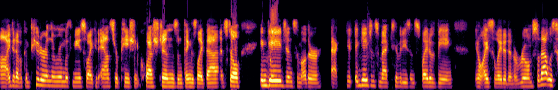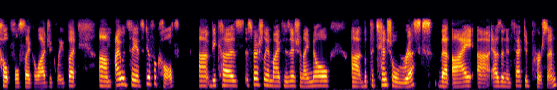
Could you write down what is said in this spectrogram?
uh, I did have a computer in the room with me so I could answer patient questions and things like that and still engage in some other act- engage in some activities in spite of being you know isolated in a room. So that was helpful psychologically. But um, i would say it's difficult uh, because especially in my position i know uh, the potential risks that i uh, as an infected person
